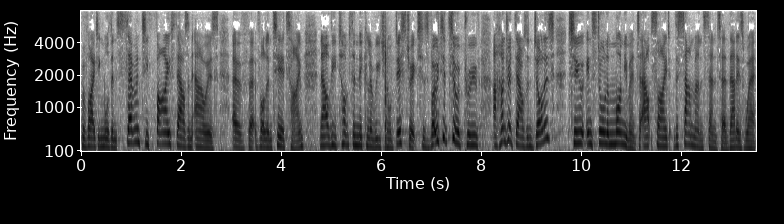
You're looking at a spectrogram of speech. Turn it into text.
providing more than 75,000 hours of uh, volunteer time. Now, the Thompson Nicola Regional District has voted to approve $100,000 to install a monument outside the Sandman Centre. That is where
